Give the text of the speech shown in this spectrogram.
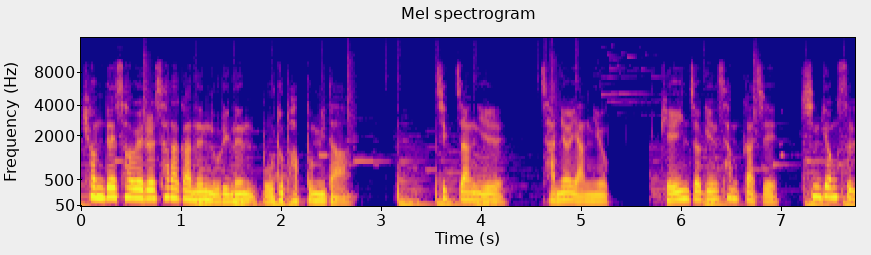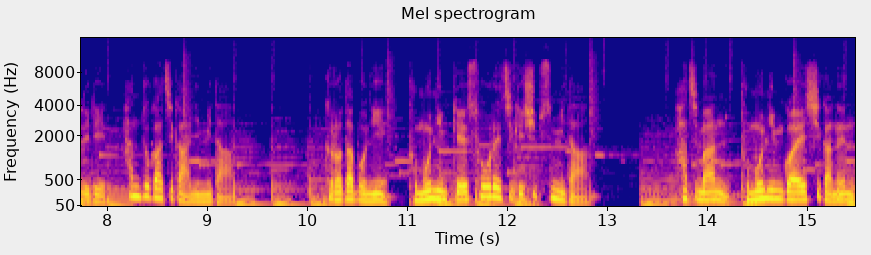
현대 사회를 살아가는 우리는 모두 바쁩니다. 직장 일, 자녀 양육, 개인적인 삶까지 신경 쓸 일이 한두 가지가 아닙니다. 그러다 보니 부모님께 소홀해지기 쉽습니다. 하지만 부모님과의 시간은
